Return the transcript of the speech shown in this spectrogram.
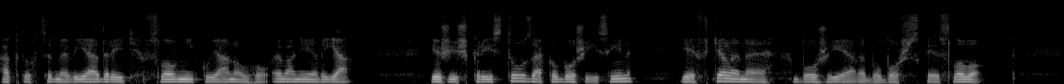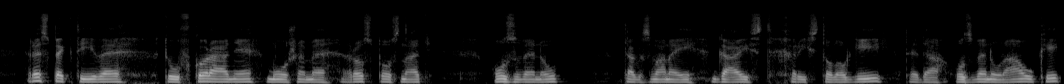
ak to chceme vyjadriť v slovníku Jánovho Evanielia, Ježiš Kristus ako Boží syn je vtelené Božie alebo božské slovo. Respektíve tu v Koráne môžeme rozpoznať ozvenu tzv. Geist Christologii, teda ozvenu náuky,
